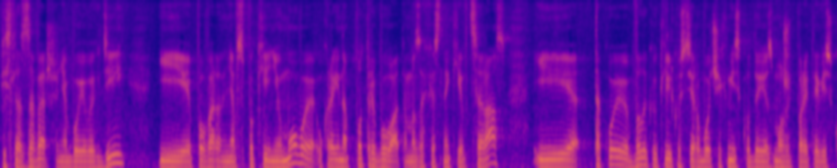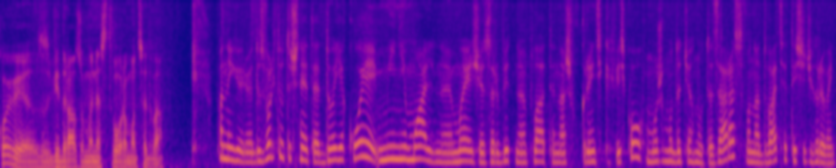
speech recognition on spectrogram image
після завершення бойових дій. І повернення в спокійні умови Україна потребуватиме захисників. Це раз і такої великої кількості робочих місць, куди зможуть перейти військові, відразу ми не створимо. Це два. Пане Юрію, дозвольте уточнити, до якої мінімальної межі заробітної плати наших українських військових можемо дотягнути зараз? Вона 20 тисяч гривень.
